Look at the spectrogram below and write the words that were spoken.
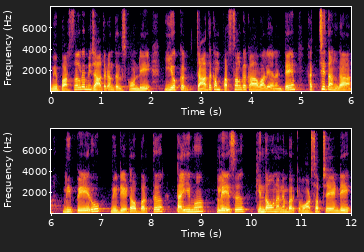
మీ పర్సనల్గా మీ జాతకం తెలుసుకోండి. ఈ యొక్క జాతకం పర్సనల్గా కావాలి అని అంటే ఖచ్చితంగా మీ పేరు మీ date of birth time place కింద ఉన్న నెంబర్కి వాట్సాప్ చేయండి.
